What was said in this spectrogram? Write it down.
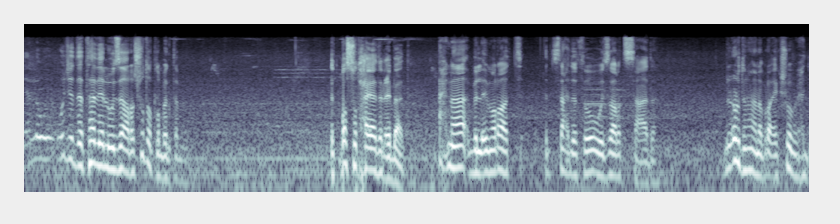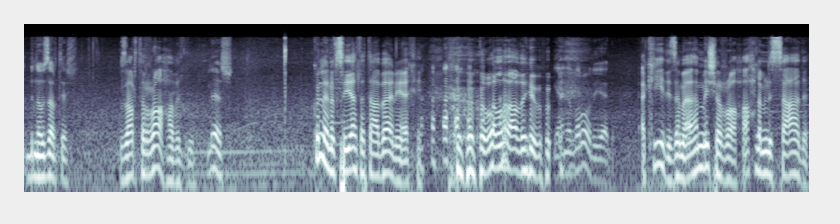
يعني لو وجدت هذه الوزارة شو تطلب أنت منه؟ تبسط حياة العباد. إحنا بالإمارات تستحدثوا وزارة السعادة. بالأردن هنا برأيك شو بدنا وزارة إيش؟ وزارة الراحة بدنا. ليش؟ كلها نفسياتها تعبانة يا أخي. والله العظيم. يعني ضروري يعني. أكيد إذا ما أهم شيء الراحة أحلى من السعادة.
